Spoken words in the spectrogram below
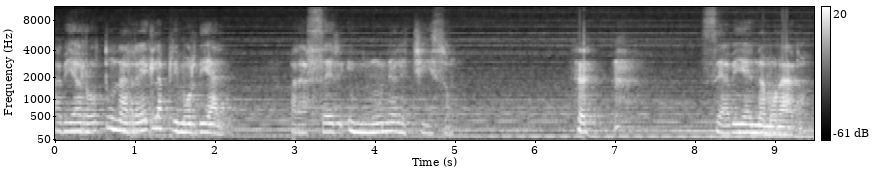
Había roto una regla primordial para ser inmune al hechizo. Se había enamorado.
